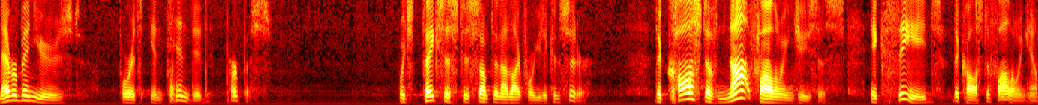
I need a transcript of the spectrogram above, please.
never been used for its intended purpose. Which takes us to something I'd like for you to consider. The cost of not following Jesus exceeds the cost of following him.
